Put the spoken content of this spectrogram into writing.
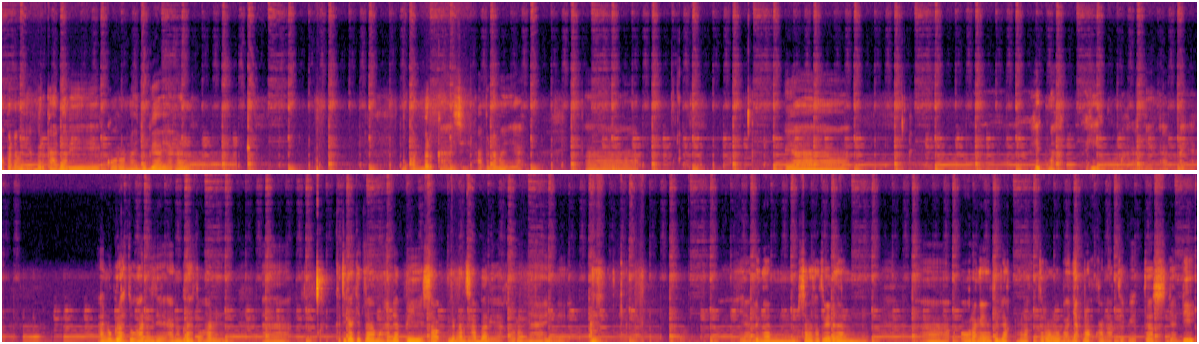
apa namanya berkah dari corona juga ya kan? Bukan berkah sih apa namanya ya? Uh, ya hikmah hikmah lagi apa ya anugerah Tuhan gitu ya. Anugerah Tuhan uh, ketika kita menghadapi sa dengan sabar ya corona ini. Ya dengan salah satunya dengan uh, orang yang tidak terlalu banyak melakukan aktivitas jadi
